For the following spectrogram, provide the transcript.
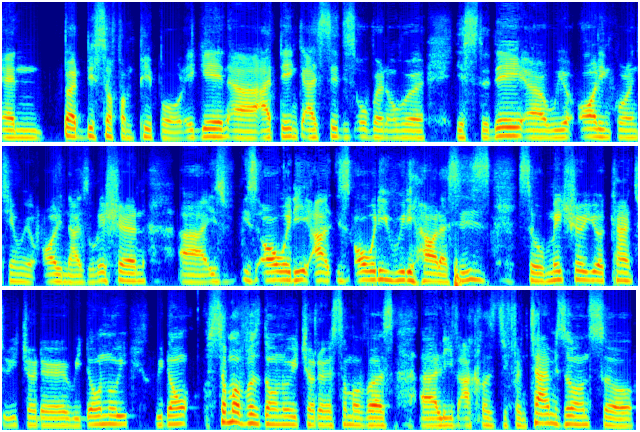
and be soft on people. Again, uh, I think I said this over and over yesterday. Uh, we are all in quarantine. We are all in isolation. Uh, it's, it's already uh, it's already really hard as is. So make sure you're kind to each other. We don't know. We don't. Some of us don't know each other. Some of us uh, live across different time zones. So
